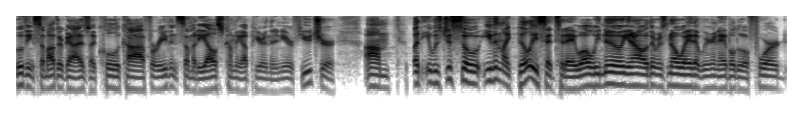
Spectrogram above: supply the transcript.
moving some other guys like Kulikov or even somebody else coming up here in the near future. Um, but it was just so, even like Billy said today, well, we knew, you know, there was no way that we were to be able to afford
